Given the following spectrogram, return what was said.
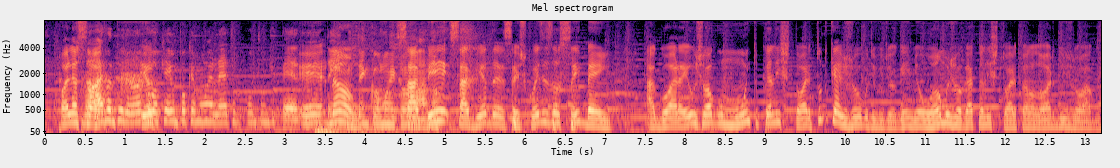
Olha Na só, live anterior eu, eu- coloquei um Pokémon elétrico com tom de pedra. É, não, tem, não, não tem como reclamar. Saber, saber dessas coisas eu sei bem. Agora, eu jogo muito pela história. Tudo que é jogo de videogame, eu amo jogar pela história, pela lore dos jogos.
